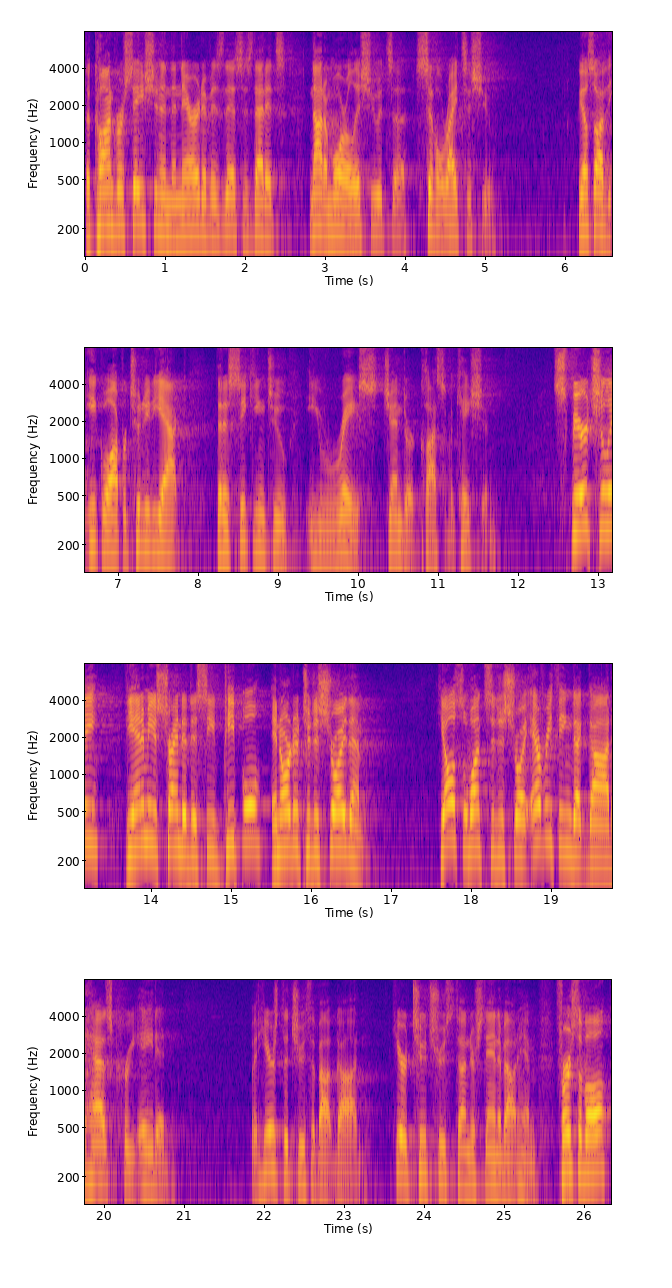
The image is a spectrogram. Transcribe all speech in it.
The conversation and the narrative is this is that it's not a moral issue, it's a civil rights issue. We also have the Equal Opportunity Act that is seeking to erase gender classification. Spiritually, the enemy is trying to deceive people in order to destroy them. He also wants to destroy everything that God has created. But here's the truth about God. Here are two truths to understand about Him. First of all,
